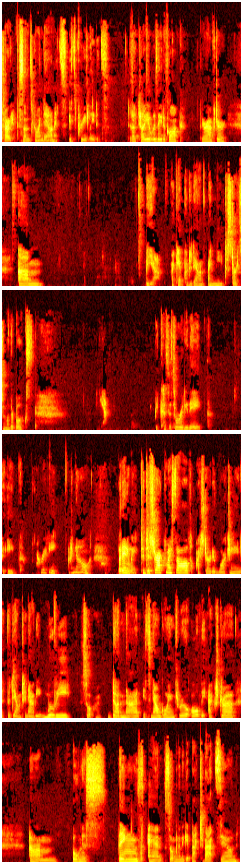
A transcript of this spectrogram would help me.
sorry, the sun's going down. It's it's pretty late. It's did I tell you it was eight o'clock thereafter? Um, but yeah, I can't put it down. I need to start some other books. Yeah, because it's already the eighth. The eighth already. I know. But anyway, to distract myself, I started watching the Downton Abbey movie. So I've done that. It's now going through all the extra um, bonus things, and so I'm going to get back to that soon.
